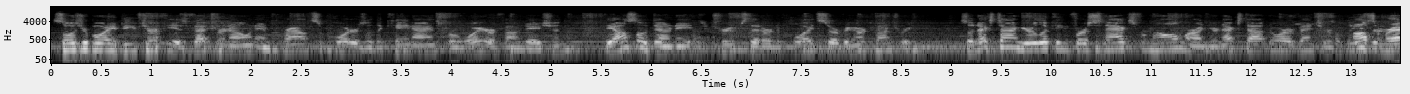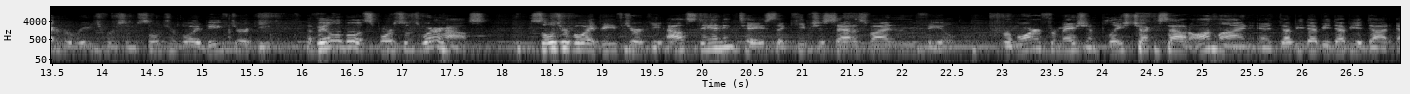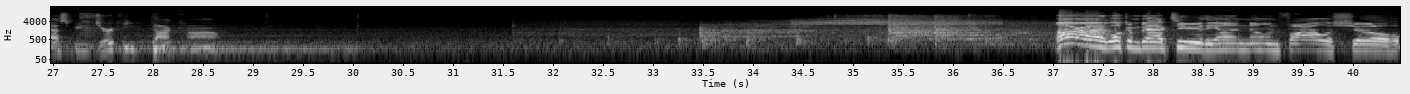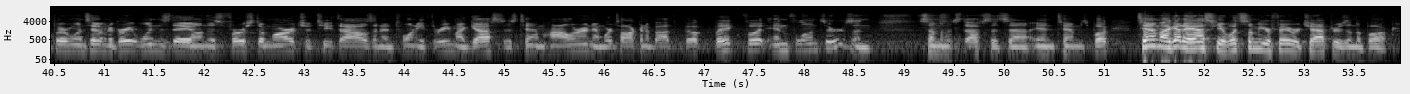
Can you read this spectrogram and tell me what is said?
Soldier Boy Beef Jerky is veteran owned and proud supporters of the Canines for Warrior Foundation. They also donate to troops that are deployed serving our country. So next time you're looking for snacks from home or on your next outdoor adventure, please Awesome, remember to reach for some Soldier Boy Beef Jerky available at Sportsman's Warehouse. Soldier Boy Beef Jerky, outstanding taste that keeps you satisfied in the field. For more information, please check us out online at www.sbjerky.com. All right, welcome back to the Unknown Files show. Hope everyone's having a great Wednesday on this 1st of March of 2023. My guest is Tim Halloran, and we're talking about the book Bigfoot Influencers and some of the stuff that's uh, in Tim's book. Tim, I got to ask you, what's some of your favorite chapters in the book?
